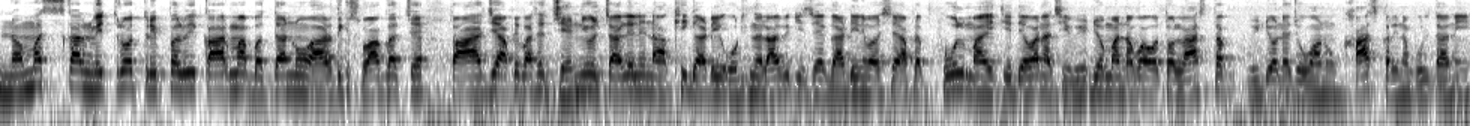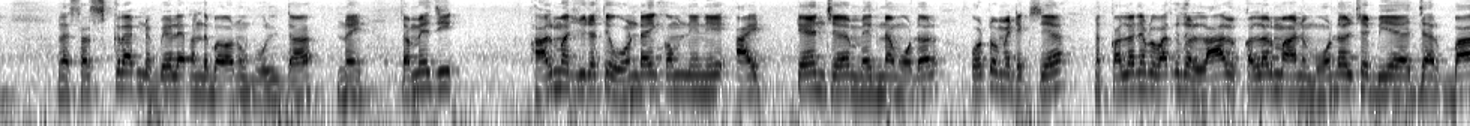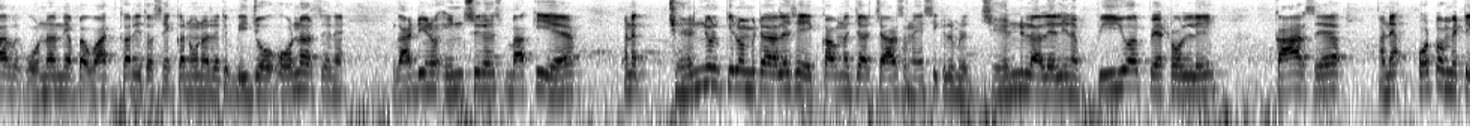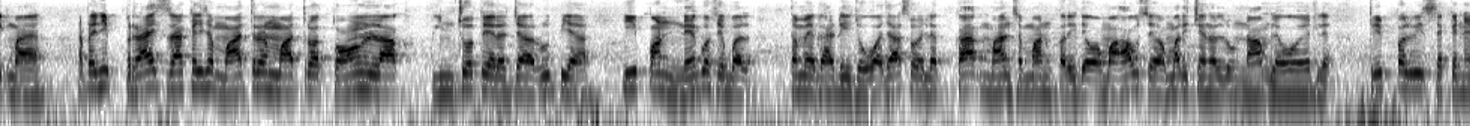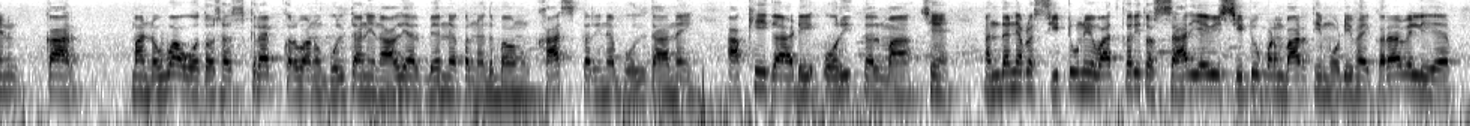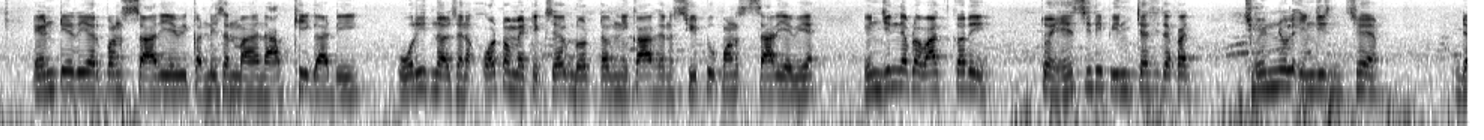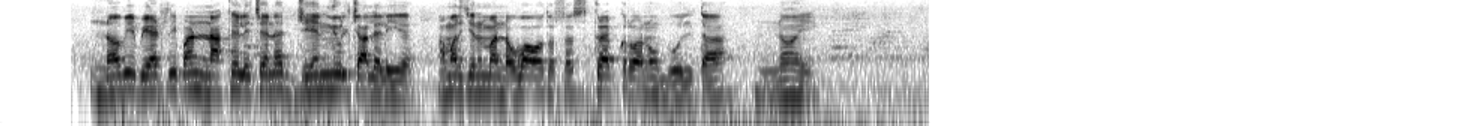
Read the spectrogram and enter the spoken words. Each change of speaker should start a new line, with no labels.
નમસ્કાર મિત્રો ટ્રિપલ વી કારમાં બધાનું હાર્દિક સ્વાગત છે. તો આજે આપણી પાસે જેન્યુઅલ ચાલેલી આખી ગાડી ઓરિજિનલ આવી ગઈ છે. ગાડીની વિશે આપણે ફૂલ માહિતી દેવાના છીએ. વિડીયોમાં નવા હો તો લાસ્ટ તક વિડીયોને જોવાનું ખાસ કરીને ભૂલતા નહીં. અને સબસ્ક્રાઈબને ને લાઇકન દબાવવાનું ભૂલતા નહીં. તમે જે હાલમાં જોઈ રહ્યા તે હોન્ડાઈ કંપનીની આઈ ટેન છે મેઘના મોડલ ઓટોમેટિક છે. અને કલરની આપણે વાત કરીએ તો લાલ કલરમાં અને મોડલ છે બે હજાર બાર ઓનરની આપણે વાત કરી તો સેકન્ડ ઓનર એટલે કે બીજો ઓનર છે ને ગાડીનો ઇન્સ્યોરન્સ બાકી છે. અને જેન્યુઅલ કિલોમીટર આલે છે એકાવન હજાર ચારસો ને એંસી કિલોમીટર. જેન્યુઅલ આલેલી ને પ્યોર પેટ્રોલની કાર છે અને ઓટોમેટિકમાં આપણે એની પ્રાઇસ રાખેલી છે માત્ર માત્ર ત્રણ લાખ પંચોતેર હજાર રૂપિયા. એ પણ નેગોશિયેબલ તમે ગાડી જોવા જાશો એટલે કાંક માન સન્માન કરી દેવામાં આવશે. અમારી ચેનલનું નામ લેવો એટલે ત્રિપલ વી સેકન્ડ હેન્ડ કારમાં નવા હો તો સબસ્ક્રાઈબ કરવાનું ભૂલતા નહીં. હાલ બેન બે નકલને દબાવવાનું ખાસ કરીને ભૂલતા નહીં. આખી ગાડી ઓરિજિનલમાં છે. અંદરની આપણે સીટુની વાત કરીએ તો સારી એવી સીટું પણ બહારથી મોડિફાઈ કરાવેલી છે. ઇન્ટિરિયર પણ સારી એવી કન્ડિશનમાં અને આખી ગાડી ઓરિજિનલ છે અને ઓટોમેટિક છે. દોઢ કાર છે અને સીટું પણ સારી એવી છે. એન્જિનની આપણે વાત કરી, તો એંસીથી પંચ્યાસી ટકા જેન્યુઅલ એન્જિન છે. નવી બેટરી પણ નાખેલી છે અને જેન્યુઅલ ચાલેલી છે. અમારી ચેનલમાં નવા હો તો સબસ્ક્રાઈબ કરવાનું ભૂલતા નહીં.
